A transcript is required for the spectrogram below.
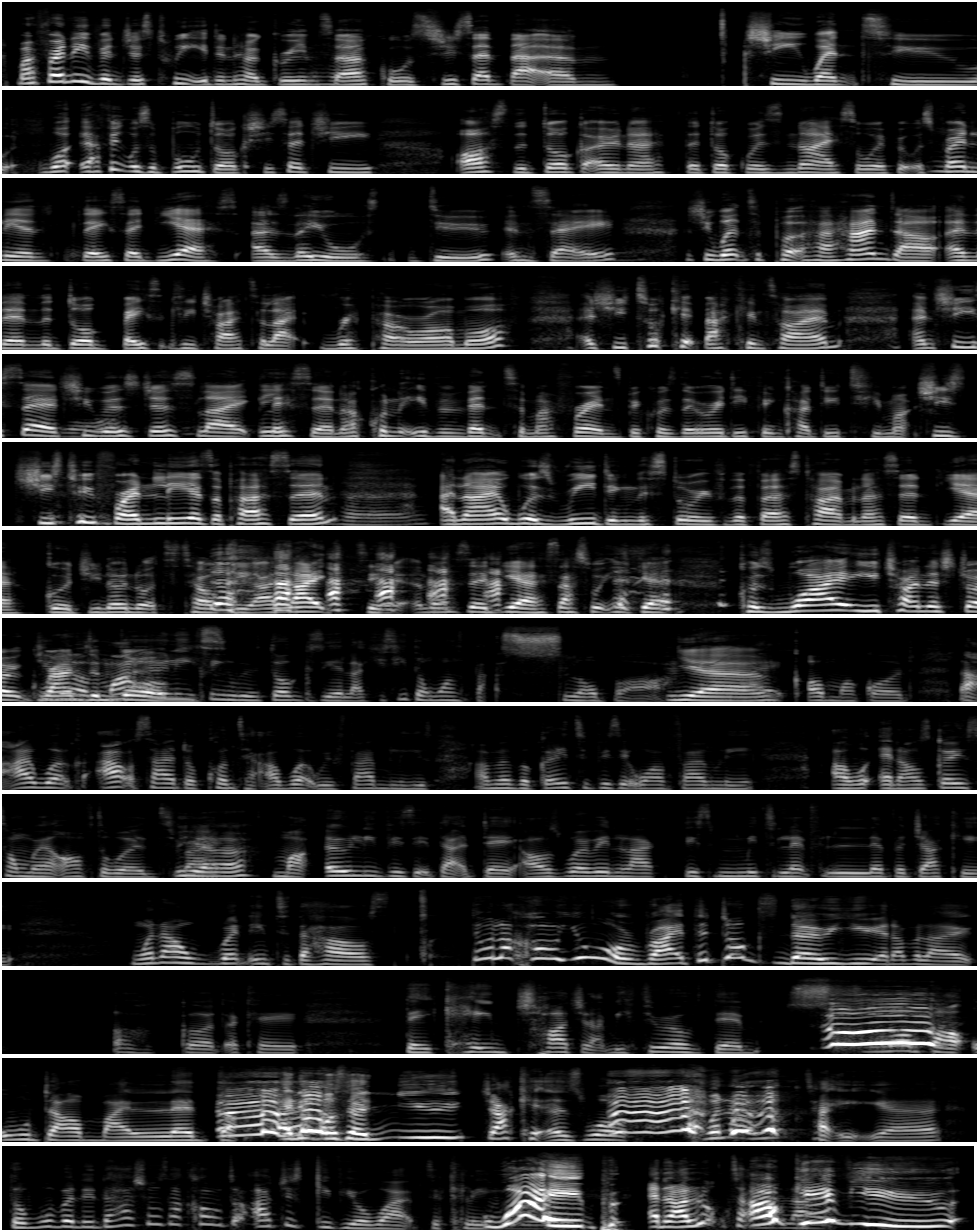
My friend even just tweeted in her green circles. She said that um she went to what I think it was a bulldog. She said she asked the dog owner if the dog was nice or if it was mm. friendly and they said yes as they all do and say. She went to put her hand out and then the dog basically tried to like rip her arm off and she took it back in time and she said she was just like listen I couldn't even vent to my friends because they already think I do too much. She's she's too friendly as a person. And I was reading this story for the first time and I said yeah good you know not to tell me. I liked it. And I said yes that's what you get. Because why are you trying to stroke you know, random my dogs? only thing with dogs here, like you see the ones that slobber. Yeah. Like, oh my god. Like I work outside of content. I work with families. I remember going to visit one family, I w- and I was going somewhere afterwards. Right? Yeah. My only visit that day, I was wearing like this mid-length leather jacket. When I went into the house, they were like, "Oh, you're all right. The dogs know you," and I'm like, "Oh god, okay." They came charging at me, three of them, slobber all down my leather, and it was a new jacket as well. When I looked at it, yeah, the woman in the house was like, "Oh, I'll just give you a wipe to clean." wipe And I looked at I'll like, give you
